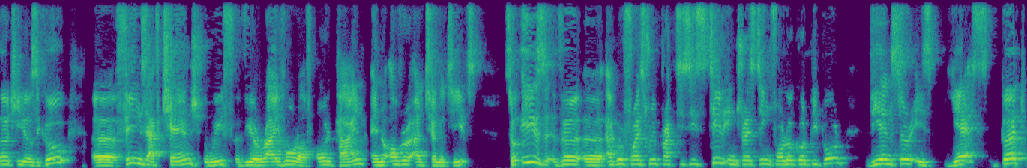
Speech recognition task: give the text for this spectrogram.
30 years ago, uh, things have changed with the arrival of oil palm and other alternatives. So is the uh, agroforestry practices still interesting for local people? The answer is yes, but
